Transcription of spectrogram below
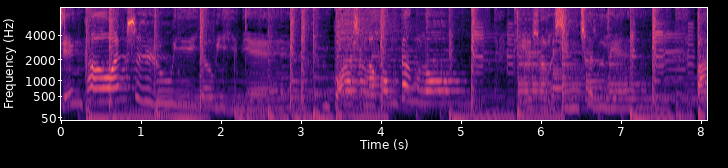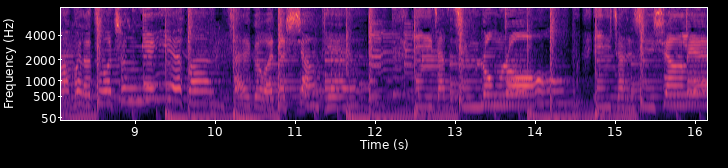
健康万事如意又一年，挂上了红灯笼，贴上了新春联，把快乐做成年夜饭，才格外的香甜。一家子情融融，一家人心相连，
